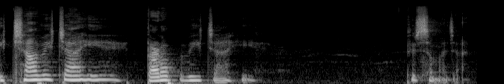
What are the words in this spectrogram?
इच्छा भी चाहिए, तड़प भी चाहिए। फिर समझ आती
